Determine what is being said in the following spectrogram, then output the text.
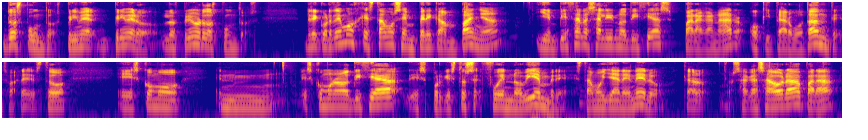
Dos puntos. primero, los primeros dos puntos. Recordemos que estamos en pre-campaña y empiezan a salir noticias para ganar o quitar votantes, ¿vale? Esto es como es como una noticia, es porque esto fue en noviembre, estamos ya en enero. Claro, lo sacas ahora para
